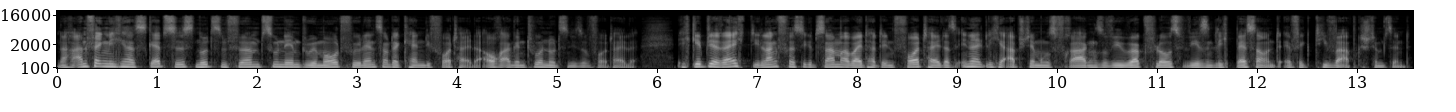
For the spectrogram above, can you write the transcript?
Nach anfänglicher Skepsis nutzen Firmen zunehmend Remote-Freelancer und erkennen die Vorteile. Auch Agenturen nutzen diese Vorteile. Ich gebe dir recht, die langfristige Zusammenarbeit hat den Vorteil, dass inhaltliche Abstimmungsfragen sowie Workflows wesentlich besser und effektiver abgestimmt sind.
